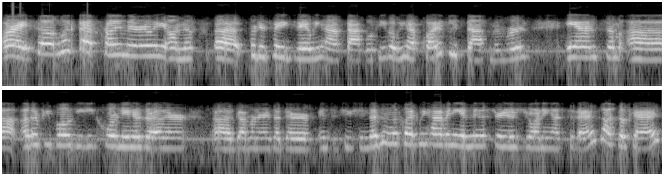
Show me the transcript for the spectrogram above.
All right, so it looks at primarily on this uh, participating today we have faculty, but we have quite a few staff members. and some uh, other people, DE coordinators or other uh, governors at their institution. Doesn't look like we have any administrators joining us today, so that's okay.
